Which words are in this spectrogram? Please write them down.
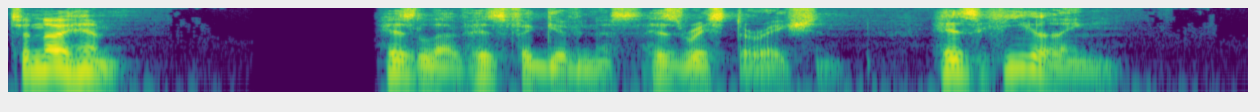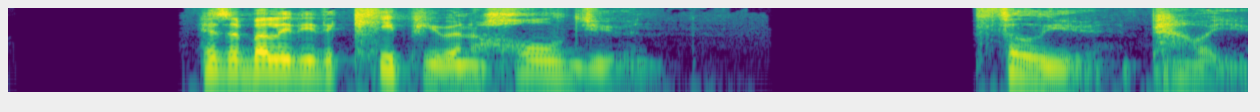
To know Him, His love, His forgiveness, His restoration, His healing, His ability to keep you and hold you and fill you, empower you.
